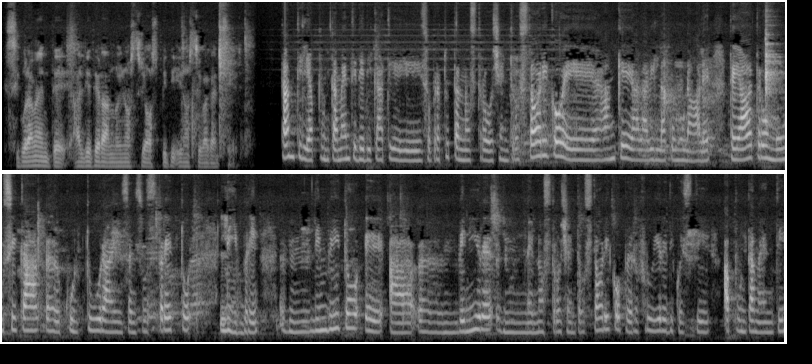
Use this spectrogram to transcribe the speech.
sicuramente allieteranno i nostri ospiti, i nostri vacanzieri. Tanti gli appuntamenti dedicati soprattutto al nostro centro storico e anche alla villa comunale, teatro, musica, eh, cultura in senso stretto, libri. Mm, l'invito è a eh, venire mm, nel nostro centro storico per fruire di questi appuntamenti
